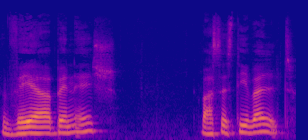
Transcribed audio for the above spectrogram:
Wer bin ich? Was ist die Welt?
